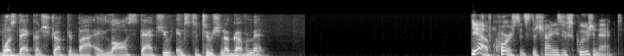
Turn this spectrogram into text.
Was that constructed by a law, statute, institution, or government? Yeah, of course. It's the Chinese Exclusion Act.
